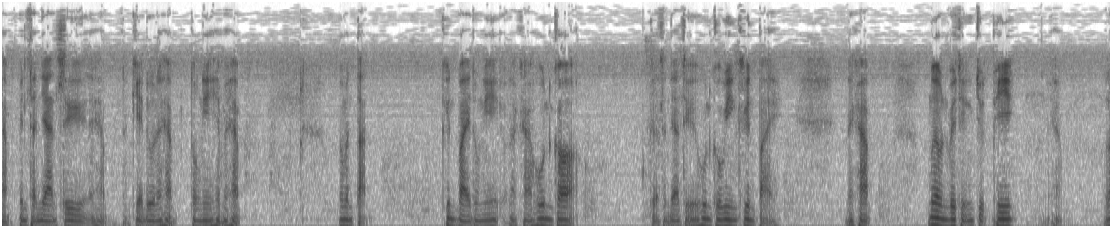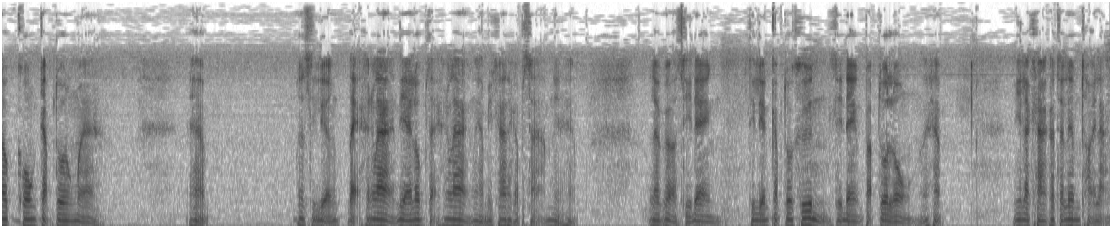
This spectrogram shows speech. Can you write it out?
ครับ เป็นสัญญาณซื้อนะครับ สังเกตดูนะครับ ตรงนี้เห็นไหมครับเมื่อมันตัดขึ้นไปตรงนี้ราคาหุ้นก็เกิดสัญญาณซื้อหุ้นก็วิ่งขึ้นไปนะครับ เมื่อมันไปถึงจุดพีคนะครับ เราโค้งกลับตัวลงมานะครับเมื่อสีเหลืองแตะข้างล่างดีไอลบแตะข้างล่างนะครับ มีค่าเท่ากับสามเนี่ยครับ แล้วก็สีแดง สีเหลืองกลับตัวขึ้น สีแดงปรับตัวลงนะครับ นี่ราคาก็จะเริ่มถอยหลัง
